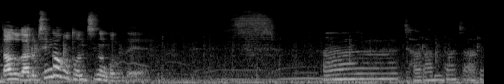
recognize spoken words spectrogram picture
나도 나름 생각하고 던지는 건데. 아, 잘한다, 잘해.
